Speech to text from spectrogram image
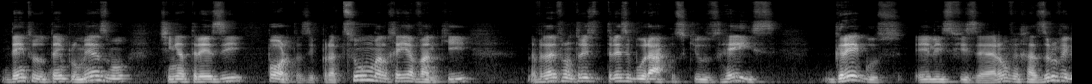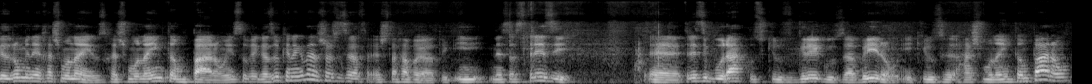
dentro do templo mesmo, tinha 13 portas, e Pratzum al Yavan, que na verdade foram 13, 13 buracos que os reis gregos eles fizeram, Vehazru Vegadrum Mine Hashmonai, os Hashmonaim tamparam isso, Vegazru Kenegdan Shtachavayot, e nessas 13, é, 13 buracos que os gregos abriram e que os Hashmonaim tamparam,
